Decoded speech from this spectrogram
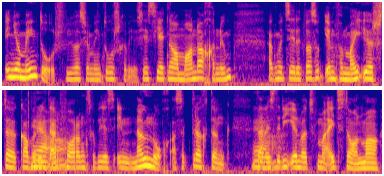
En jou mentors, wie was jou mentors gewees? Jy sê jy het nou Amanda genoem. Ek moet sê dit was ook een van my eerste kabaret ja. ervarings gewees en nou nog as ek terugdink, dan ja. is dit die een wat vir my uitstaan, maar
